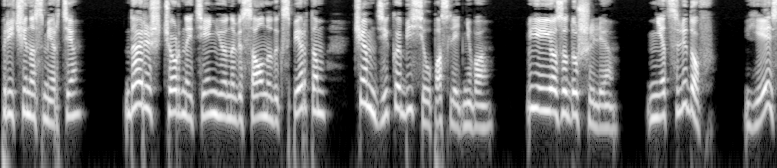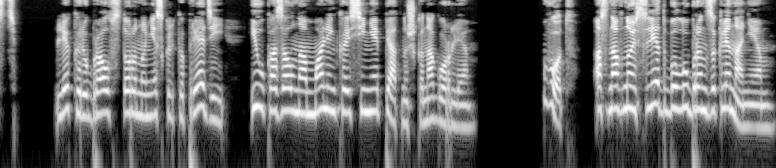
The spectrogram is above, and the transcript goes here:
Причина смерти. Дариш черной тенью нависал над экспертом, чем дико бесил последнего. Ее задушили. Нет следов. Есть. Лекарь убрал в сторону несколько прядей и указал на маленькое синее пятнышко на горле. Вот, основной след был убран заклинанием.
